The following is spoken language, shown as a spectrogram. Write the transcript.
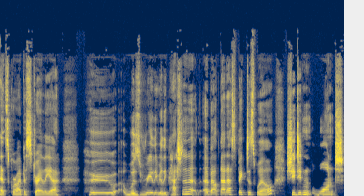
at Scribe Australia who was really, really passionate about that aspect as well. She didn't want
